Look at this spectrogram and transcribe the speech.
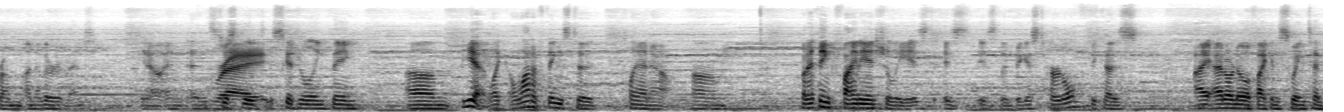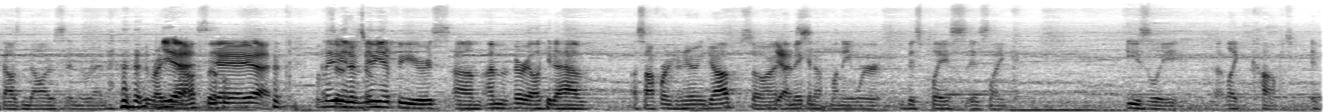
from another event you know and, and it's Right. just the scheduling thing um, yeah like a lot of things to plan out um, but I think financially is is is the biggest hurdle because I, I don't know if I can swing ten thousand dollars in the red right Yeah, now. So. yeah, yeah, yeah. but maybe a- in a, maybe in a few years, um, I'm very lucky to have a software engineering job, so I, I make enough money where this place is like easily uh, like comped if,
